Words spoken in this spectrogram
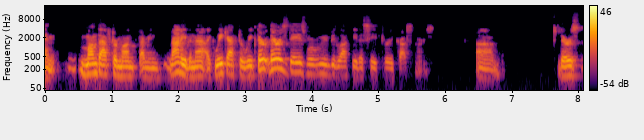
and month after month, I mean, not even that, like week after week, there there was days where we'd be lucky to see three customers. Um, there's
